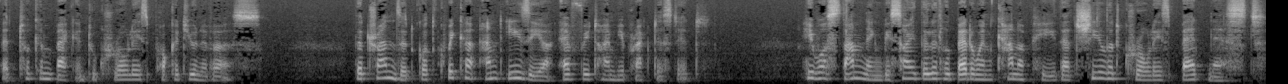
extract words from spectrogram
that took him back into Crowley's pocket universe. The transit got quicker and easier every time he practiced it. He was standing beside the little Bedouin canopy that shielded Crowley's bed nest.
